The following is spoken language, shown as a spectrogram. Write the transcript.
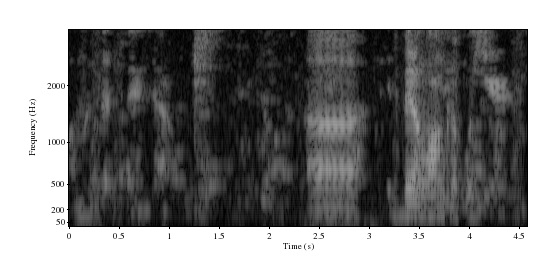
moments that stand out. Uh, it's been a long couple years.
